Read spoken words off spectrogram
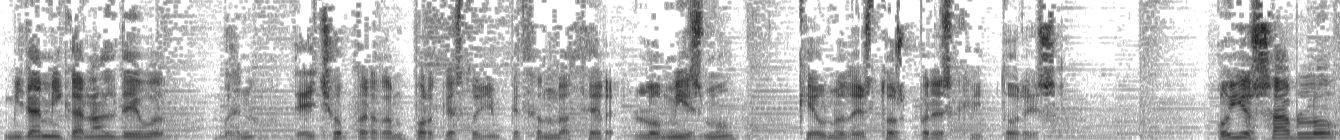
mira mi canal de... Bueno, de hecho, perdón, porque estoy empezando a hacer lo mismo que uno de estos prescriptores. Hoy os hablo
